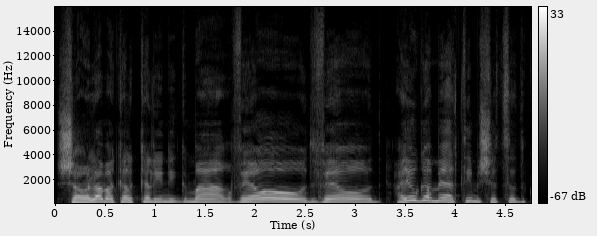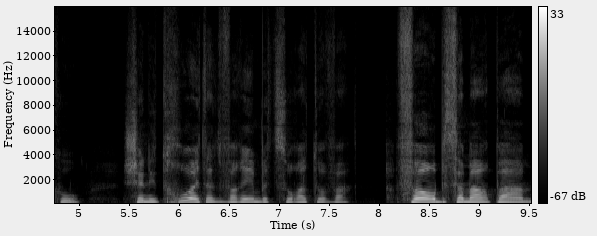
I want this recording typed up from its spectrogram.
שהעולם הכלכלי נגמר, ועוד ועוד. היו גם מעטים שצדקו, שניתחו את הדברים בצורה טובה. פורבס אמר פעם,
